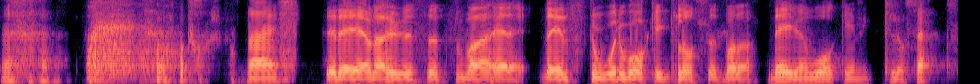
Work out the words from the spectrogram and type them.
Nej, Det är det jävla huset som bara är det. Det är en stor walk-in closet bara. det är ju en walk-in closet.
